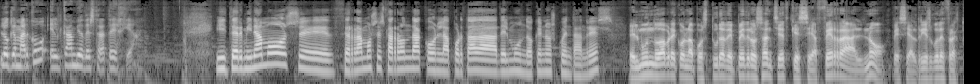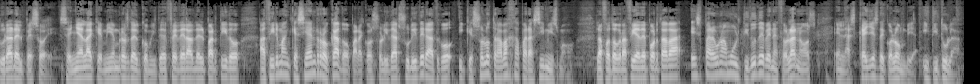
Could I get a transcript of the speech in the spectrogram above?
lo que marcó el cambio de estrategia. Y terminamos, eh, cerramos esta ronda con la portada del mundo. ¿Qué nos cuenta Andrés? El mundo abre con la postura de Pedro Sánchez que se aferra al no, pese al riesgo de fracturar el PSOE. Señala que miembros del Comité Federal del partido afirman que se ha enrocado para consolidar su liderazgo y que solo trabaja para sí mismo. La fotografía de portada es para una multitud de venezolanos en las calles de Colombia y titula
